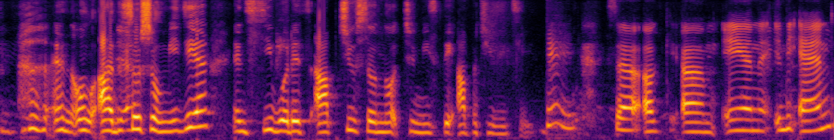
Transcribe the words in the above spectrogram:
and all other Yeah. social media and see what it's up to so not to miss the opportunity. Okay, so okay, um, and in the end,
